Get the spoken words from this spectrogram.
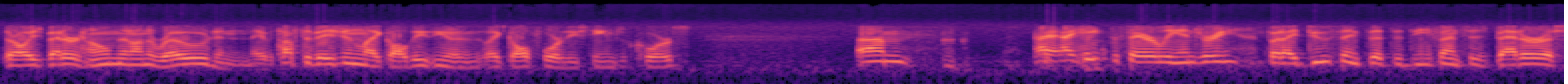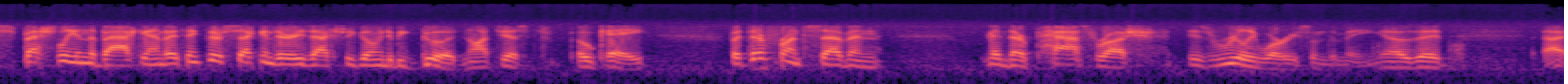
they're always better at home than on the road, and they have a tough division like all these, you know, like all four of these teams, of course. Um, I, I hate the Fairley injury, but I do think that the defense is better, especially in the back end. I think their secondary is actually going to be good, not just okay. But their front seven and their pass rush is really worrisome to me. You know that uh,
